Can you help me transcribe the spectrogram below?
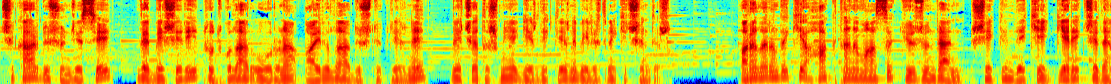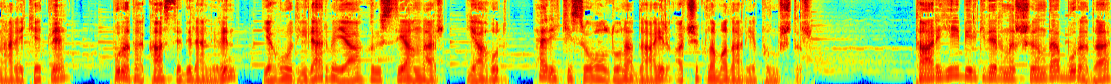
çıkar düşüncesi ve beşeri tutkular uğruna ayrılığa düştüklerini ve çatışmaya girdiklerini belirtmek içindir. Aralarındaki hak tanımazlık yüzünden şeklindeki gerekçeden hareketle, burada kastedilenlerin Yahudiler veya Hristiyanlar yahut her ikisi olduğuna dair açıklamalar yapılmıştır. Tarihi bilgilerin ışığında burada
